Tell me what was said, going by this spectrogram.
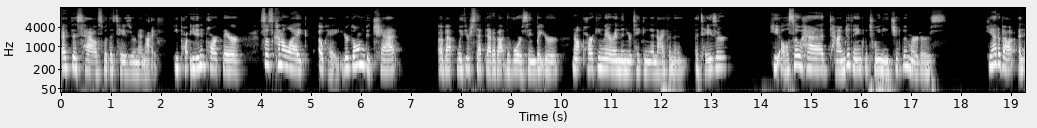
at this house with a taser and a knife. He par- he didn't park there. So it's kind of like, okay, you're going to chat about with your stepdad about divorcing, but you're not parking there and then you're taking a knife and a, a taser. He also had time to think between each of the murders. He had about an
